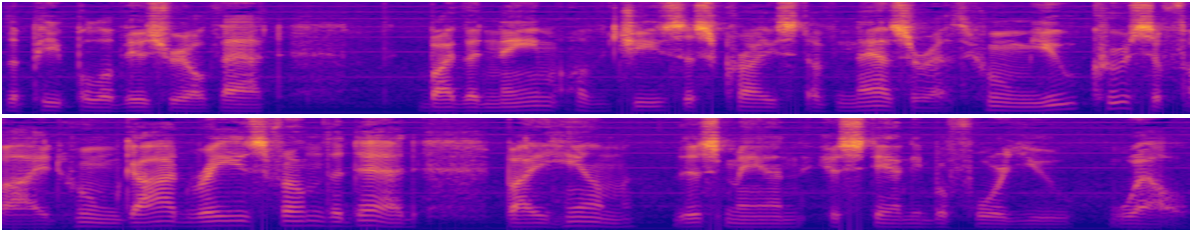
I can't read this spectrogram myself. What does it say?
the people of Israel that by the name of Jesus Christ of Nazareth, whom you crucified, whom God raised from the dead, by him this man is standing before you well.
